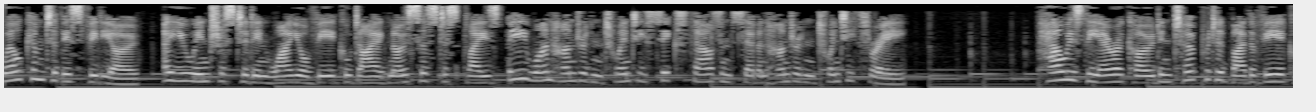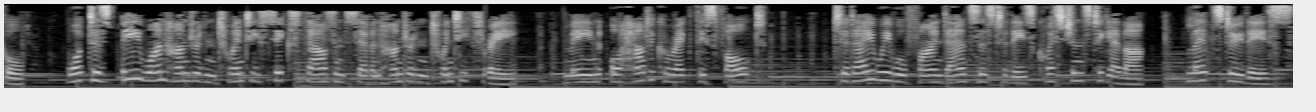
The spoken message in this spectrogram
Welcome to this video. Are you interested in why your vehicle diagnosis displays B126723? How is the error code interpreted by the vehicle? What does B126723 mean, or how to correct this fault? Today we will find answers to these questions together. Let's do this.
